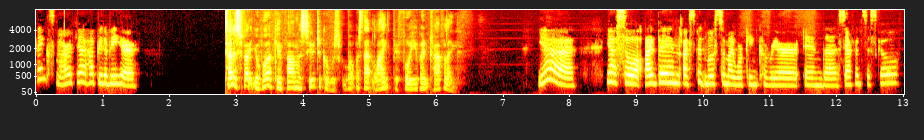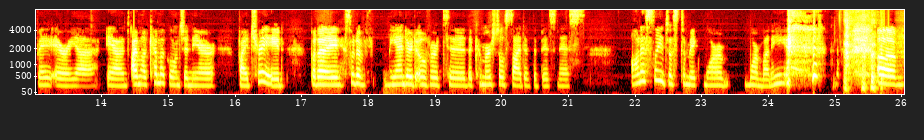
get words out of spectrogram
Thanks, Mark. Yeah, happy to be here. Tell us about your work in pharmaceuticals. What was that like before you went traveling? Yeah. Yeah, so I've been I've spent most of my working career in the San Francisco Bay Area and I'm a chemical engineer by trade, but I sort of meandered over to the commercial side of the business honestly just to make more more money. um,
